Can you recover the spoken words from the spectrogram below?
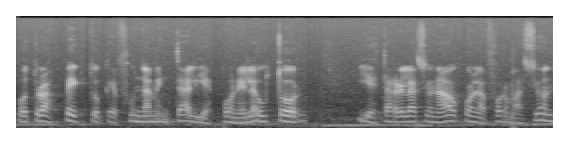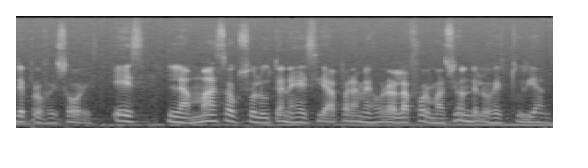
Otro aspecto que es fundamental y expone el autor y está relacionado con la formación de profesores es la más absoluta necesidad para mejorar la formación de los estudiantes.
